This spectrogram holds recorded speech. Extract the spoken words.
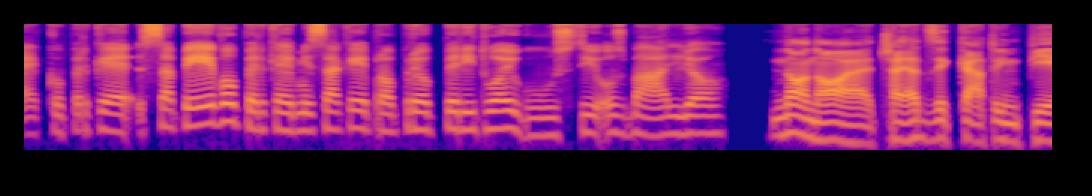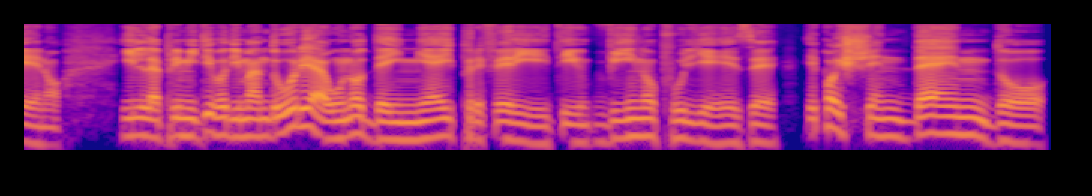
ecco, perché sapevo perché mi sa che è proprio per i tuoi gusti, o sbaglio? No, no, eh, c'hai azzeccato in pieno. Il primitivo di Manduria è uno dei miei preferiti, vino pugliese. E poi scendendo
